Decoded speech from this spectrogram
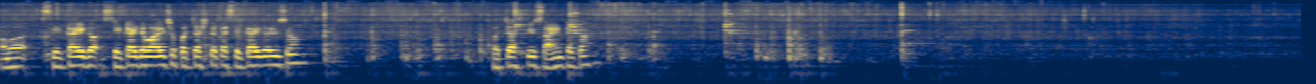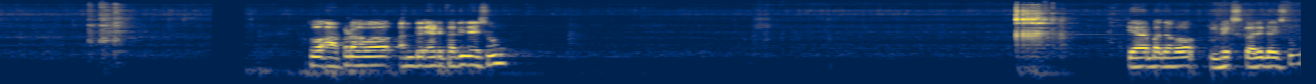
હવે શેકાઈ શેકાઈ જવા આવ્યું છે, પચાસ ટકા શેકાઈ ગયું છે. પચાસથી સાઠ ટકા. તો આપણે હવે અંદર એડ કરી દઈશું. ત્યારબાદ હવે મિક્સ કરી દઈશું.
